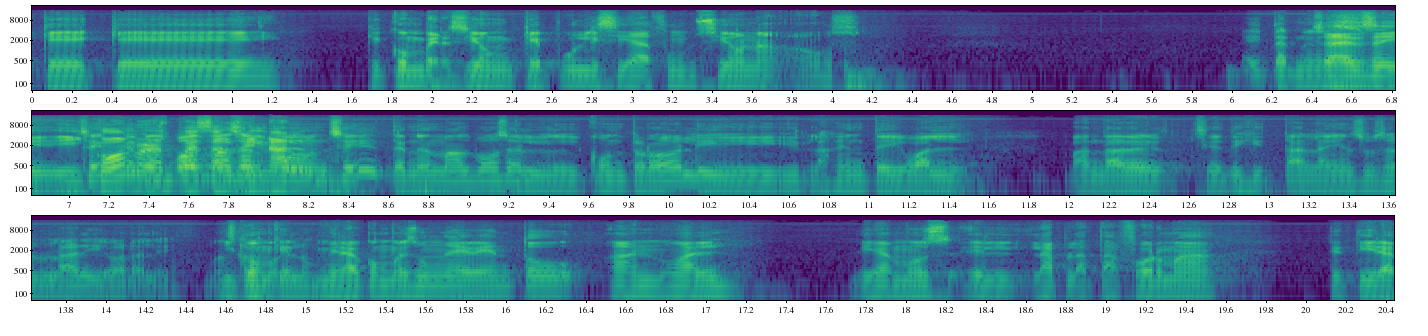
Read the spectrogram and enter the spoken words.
qué, qué, qué conversión, qué publicidad funciona, vamos. Y tenés, o sea, sí, e-commerce, pues al final. sí, tenés más vos el control y la gente igual va a andar, si es digital, ahí en su celular y órale, más y como, Mira, como es un evento anual, digamos, el, la plataforma te tira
